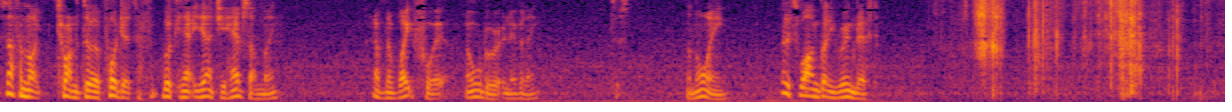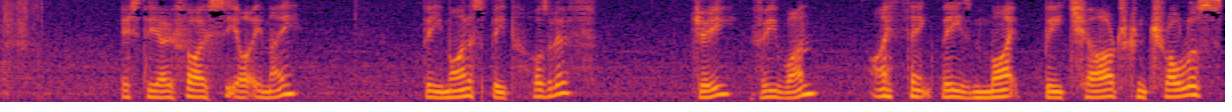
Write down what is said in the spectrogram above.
It's nothing like trying to do a project and working out you don't actually have something. Having to wait for it and order it and everything. Just annoying. That's why I haven't got any room left. SDO5 CRMA, B minus, B positive, G, V1. I think these might be charge controllers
